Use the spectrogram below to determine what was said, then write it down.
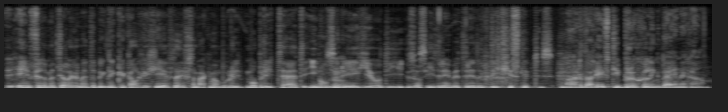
Eén fundamenteel argument heb ik denk ik al gegeven. Dat heeft te maken met mobili- mobiliteit in onze regio, die, zoals iedereen weet, redelijk dichtgeslipt is. Maar daar heeft die Bruggeling weinig aan.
